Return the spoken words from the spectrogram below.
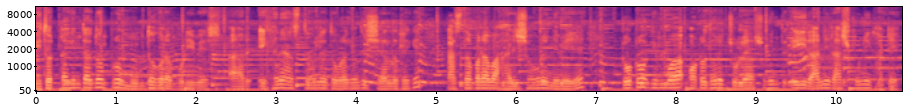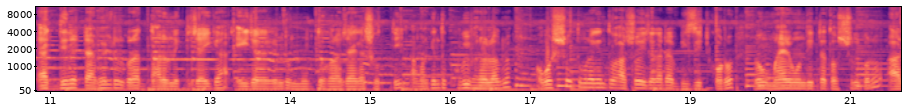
ভিতরটা কিন্তু একদম পুরো মুগ্ধ করা পরিবেশ। আর এখানে আসতে হলে তোমরা কিন্তু শিয়ালদা থেকে কাস্তাপাড়া বা হাড়ি শহরে নেমে যায় টোটো কিংবা অটো ধরে চলে আসো কিন্তু এই রানী রাসমণি ঘাটে। একদিনের ট্রাভেল ট্যুর করার দারুণ একটি জায়গা। এই জায়গা কিন্তু মুগ্ধ করা জায়গা সত্যি। আমার কিন্তু খুবই ভালো লাগল। অবশ্যই তোমরা কিন্তু আসো, এই জায়গাটা ভিজিট করো এবং মায়ের মন্দিরটা দর্শন করো। আর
